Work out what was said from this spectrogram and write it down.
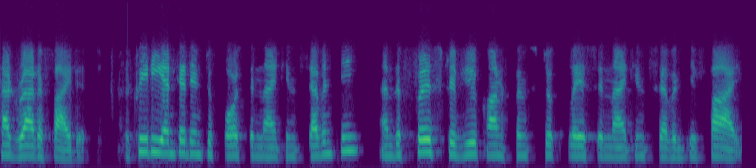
had ratified it. The treaty entered into force in 1970, and the first review conference took place in 1975.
